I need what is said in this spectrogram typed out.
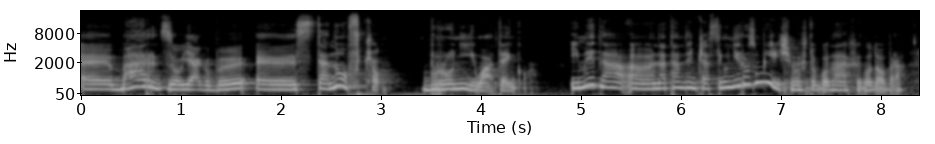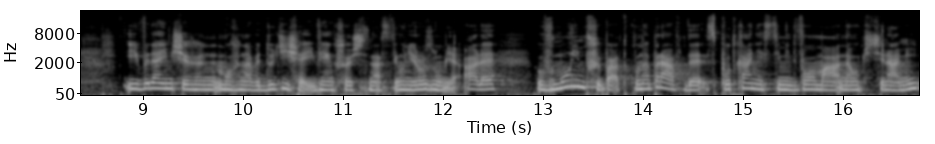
e, bardzo jakby e, stanowczo broniła tego. I my na, e, na tamten czas tego nie rozumieliśmy, że to było dla naszego dobra. I wydaje mi się, że może nawet do dzisiaj większość z nas tego nie rozumie, ale w moim przypadku naprawdę spotkanie z tymi dwoma nauczycielami,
